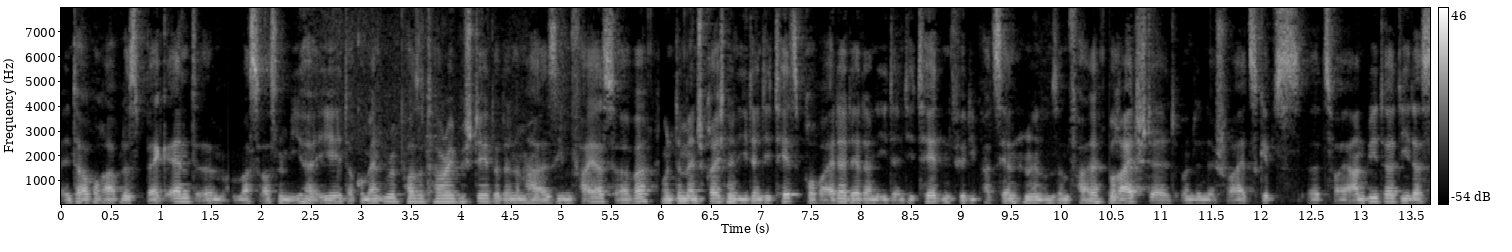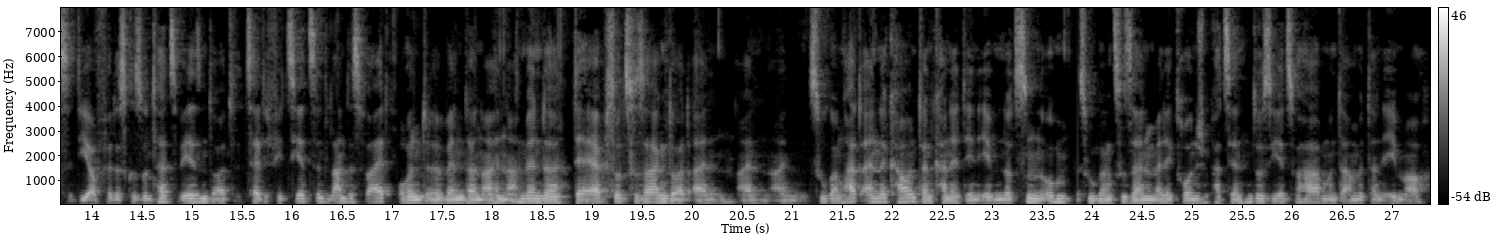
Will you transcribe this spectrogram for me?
interoperables Backend, ähm, was aus einem IHE Dokumentenrepository besteht oder einem HL7 Fire Server und einem entsprechenden Identitätsprovider, der dann Identitäten für die Patienten in unserem Fall bereitstellt. Und in der Schweiz gibt es äh, zwei Anbieter, die das, die auch für das Gesundheitswesen dort zertifiziert sind landesweit. Und äh, wenn dann ein Anwender der App sozusagen dort einen, einen, einen Zugang hat, einen Account, dann kann er den eben nutzen, um Zugang zu seinem elektronischen Patientendossier zu haben und damit dann eben auch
